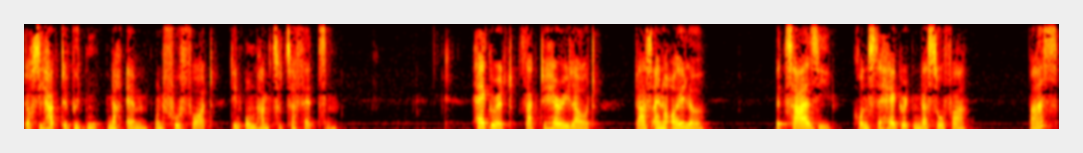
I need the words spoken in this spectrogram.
Doch sie hackte wütend nach M und fuhr fort, den Umhang zu zerfetzen. Hagrid, sagte Harry laut, da ist eine Eule. Bezahl sie, grunzte Hagrid in das Sofa. Was?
